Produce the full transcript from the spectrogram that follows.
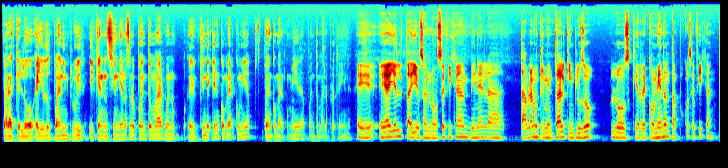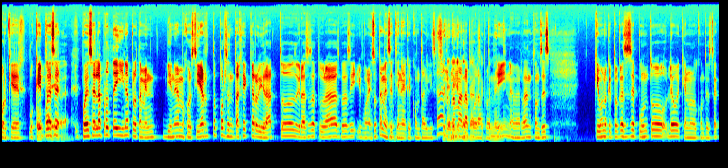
para que lo, ellos los puedan incluir y que si un día no se lo pueden tomar, bueno, eh, que un día quieren comer comida, pues pueden comer comida, pueden tomar la proteína. Eh, ahí el detalle, o sea, no se fijan bien en la tabla nutrimental que incluso los que recomiendan tampoco se fijan. Porque, ok, puede ser, puede ser la proteína, pero también viene a lo mejor cierto porcentaje de carbohidratos, grasas saturadas, cosas así. Y bueno, eso también se tiene que contabilizar, no nada más la pura proteína, ¿verdad? Entonces, qué bueno que tocas ese punto, Leo, y que nos contesta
